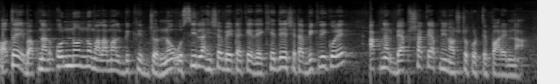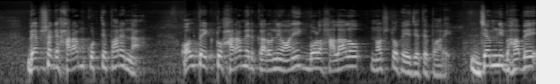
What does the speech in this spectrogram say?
অতএব আপনার অন্য অন্য মালামাল বিক্রির জন্য ওসিলা হিসেবে এটাকে রেখে দিয়ে সেটা বিক্রি করে আপনার ব্যবসাকে আপনি নষ্ট করতে পারেন না। ব্যবসাকে হারাম করতে পারেন না। অল্প একটু হারামের কারণে অনেক বড় হালালও নষ্ট হয়ে যেতে পারে। যেমনিভাবে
